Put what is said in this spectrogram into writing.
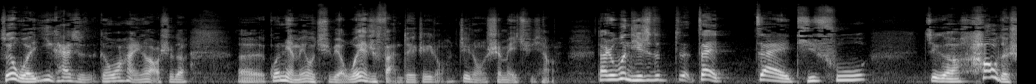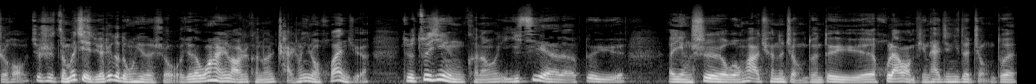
所以我一开始跟汪海林老师的呃观点没有区别，我也是反对这种这种审美取向。但是问题是在在在提出这个号的时候，就是怎么解决这个东西的时候，我觉得汪海林老师可能产生一种幻觉，就是最近可能一系列的对于呃影视文化圈的整顿，对于互联网平台经济的整顿。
